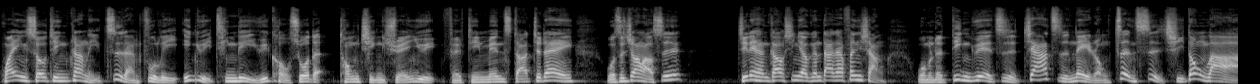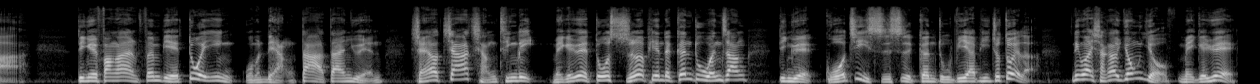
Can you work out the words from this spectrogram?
欢迎收听让你自然复利英语听力与口说的通勤学英语 Fifteen Minutes Start Today。我是 John 老师，今天很高兴要跟大家分享我们的订阅制加值内容正式启动啦！订阅方案分别对应我们两大单元，想要加强听力，每个月多十二篇的跟读文章，订阅国际时事跟读 VIP 就对了。另外，想要拥有每个月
